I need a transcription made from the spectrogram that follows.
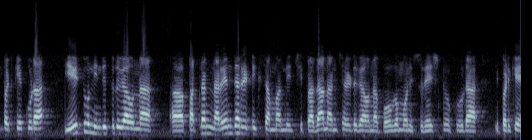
ఇప్పటికే కూడా ఏ నిందితుడిగా ఉన్న పట్నం నరేందర్ రెడ్డికి సంబంధించి ప్రధాన అనుచరుడిగా ఉన్న భోగమోని సురేష్ను కూడా ఇప్పటికే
